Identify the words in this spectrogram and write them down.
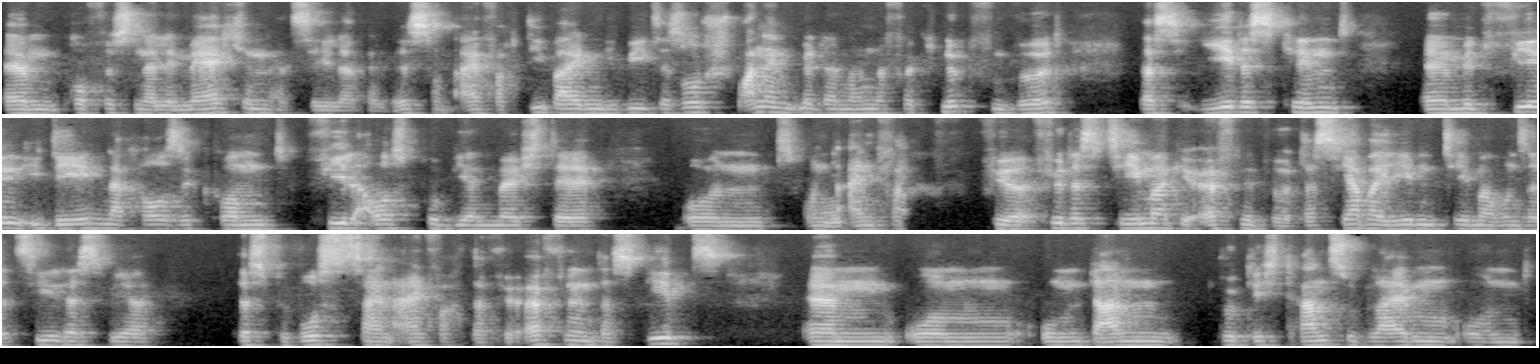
ähm, professionelle Märchenerzählerin ist und einfach die beiden Gebiete so spannend miteinander verknüpfen wird, dass jedes Kind äh, mit vielen Ideen nach Hause kommt, viel ausprobieren möchte und, und einfach für, für das Thema geöffnet wird. Das ist ja bei jedem Thema unser Ziel, dass wir das Bewusstsein einfach dafür öffnen, das gibt's, ähm, um, um dann wirklich dran zu bleiben und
